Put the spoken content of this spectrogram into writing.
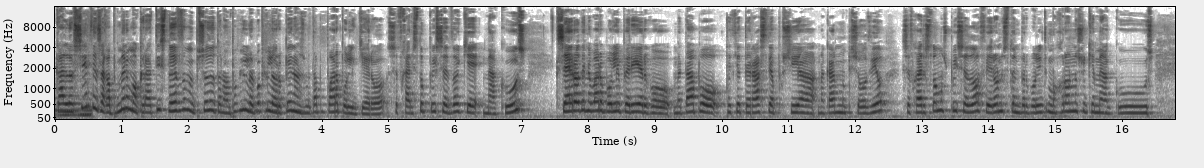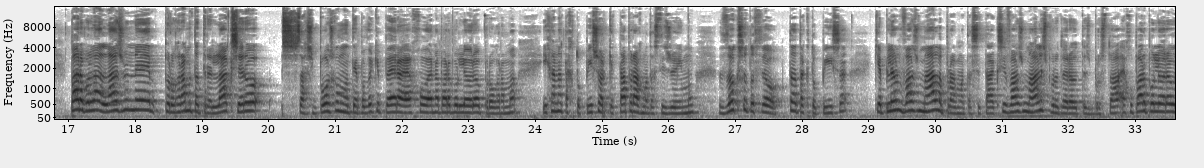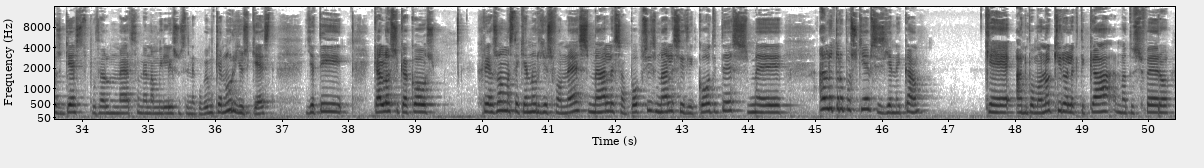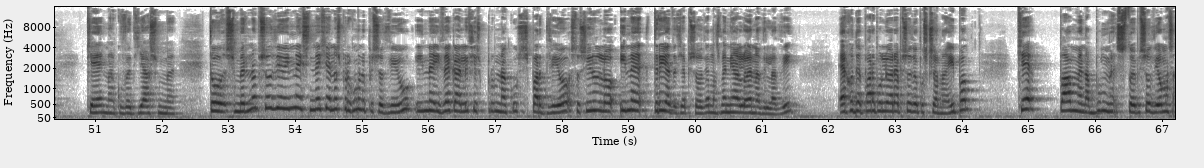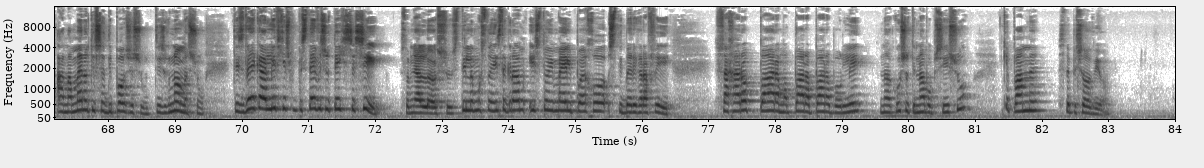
Καλώς ήρθες, αγαπημένο μου ακροατή, στο 7ο επεισόδιο των Unpopular Popular Opinions μετά από πάρα πολύ καιρό. Σε ευχαριστώ που είσαι εδώ και με ακούς. Ξέρω ότι είναι πάρα πολύ περίεργο μετά από τέτοια τεράστια απουσία να κάνουμε επεισόδιο. Σε ευχαριστώ όμως που είσαι εδώ, αφιερώνεις τον υπερπολίτημο χρόνο σου και με ακούς. Πάρα πολλά αλλάζουν, προγράμματα τρελά. Ξέρω, σα υπόσχομαι ότι από εδώ και πέρα έχω ένα πάρα πολύ ωραίο πρόγραμμα. Είχα να τακτοποιήσω αρκετά πράγματα στη ζωή μου. Δόξα τω Θεώ, τα τακτοποίησα και πλέον βάζουμε άλλα πράγματα σε τάξη, βάζουμε άλλες προτεραιότητες μπροστά. Έχω πάρα πολύ ωραίους guests που θέλουν να έρθουν να μιλήσουν στην εκπομπή μου, καινούριους guests, γιατί καλό ή κακό χρειαζόμαστε καινούριε φωνές με άλλες απόψεις, με άλλες ειδικότητες, με άλλο τρόπο σκέψης γενικά. Και ανυπομονώ κυριολεκτικά να τους φέρω και να κουβεντιάσουμε το σημερινό επεισόδιο είναι η συνέχεια ενός προηγούμενου επεισοδίου. Είναι οι 10 αλήθειες που πρέπει να ακούσεις part 2. Στο σύνολο είναι τρία τέτοια επεισόδια, μας μένει άλλο ένα δηλαδή. Έρχονται πάρα πολύ ωραία επεισόδια όπως ξαναείπα. Και πάμε να μπούμε στο επεισόδιό μας. Αναμένω τις εντυπώσεις σου, τις γνώμες σου, τις 10 αλήθειες που πιστεύεις ότι έχεις εσύ στο μυαλό σου. Στείλε μου στο Instagram ή στο email που έχω στην περιγραφή. Θα χαρώ πάρα μα πάρα πάρα πολύ να ακούσω την άποψή σου και πάμε στο επεισόδιο.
